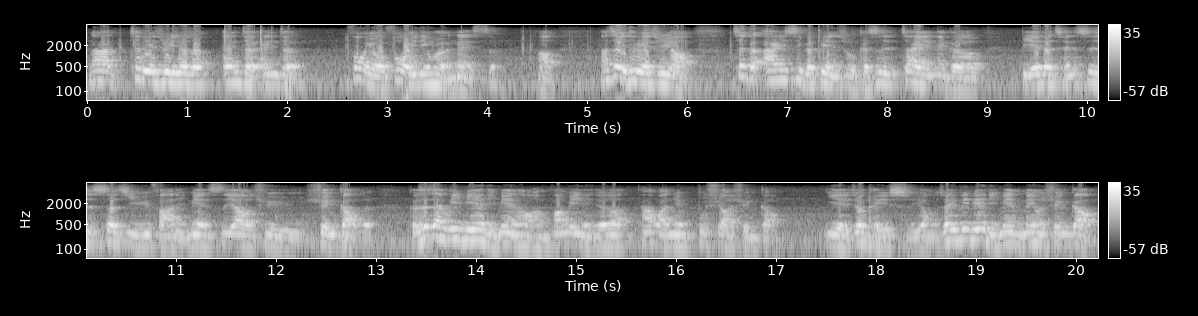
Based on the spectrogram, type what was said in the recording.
那特别注意就是说 enter enter，for 有 for 一定会有 next，好，那这里特别注意哦，这个 i 是一个变数，可是在那个别的程式设计语法里面是要去宣告的，可是，在 VBA 里面哈很方便一点，就是说它完全不需要宣告，也就可以使用，所以 VBA 里面没有宣告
